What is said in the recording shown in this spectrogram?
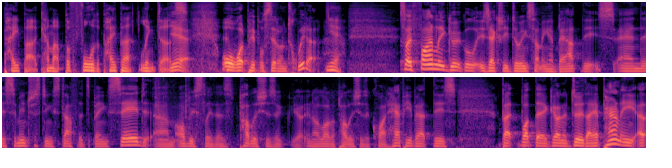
paper come up before the paper link does. Yeah. Or what people said on Twitter. Yeah so finally, Google is actually doing something about this, and there's some interesting stuff that's being said. Um, obviously, there's publishers, are, you know, a lot of publishers are quite happy about this. But what they're going to do, they apparently, uh,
